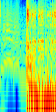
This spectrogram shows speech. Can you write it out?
said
